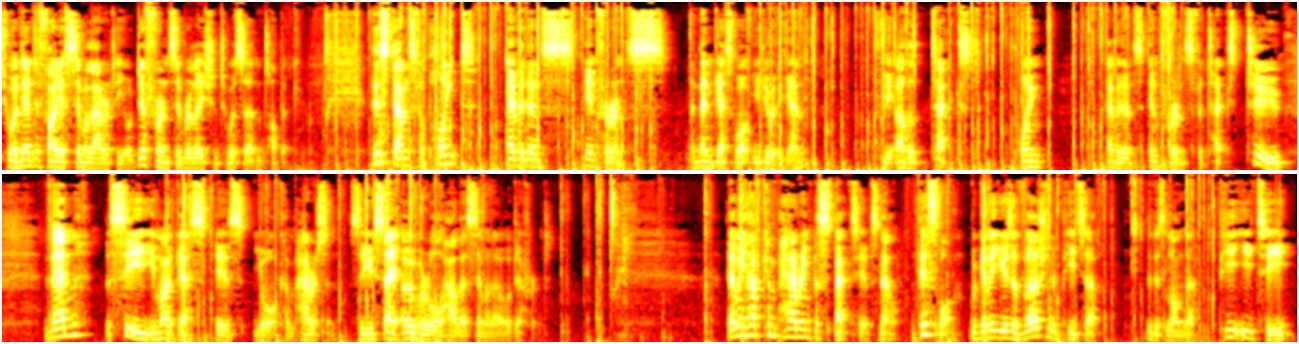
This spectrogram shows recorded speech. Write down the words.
to identify a similarity or difference in relation to a certain topic. This stands for point, evidence, inference, and then guess what? You do it again for the other text. Point, evidence, inference for text 2. Then the C, you might guess, is your comparison. So you say overall how they're similar or different. Then we have comparing perspectives. Now, this one, we're going to use a version of Peter that is longer. P-E-T,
